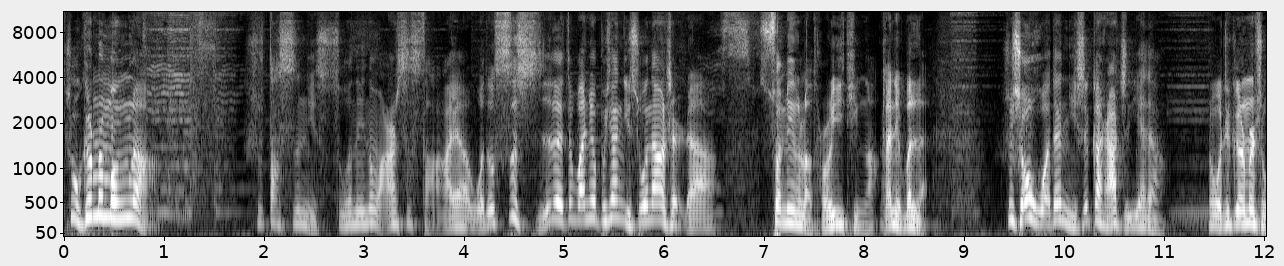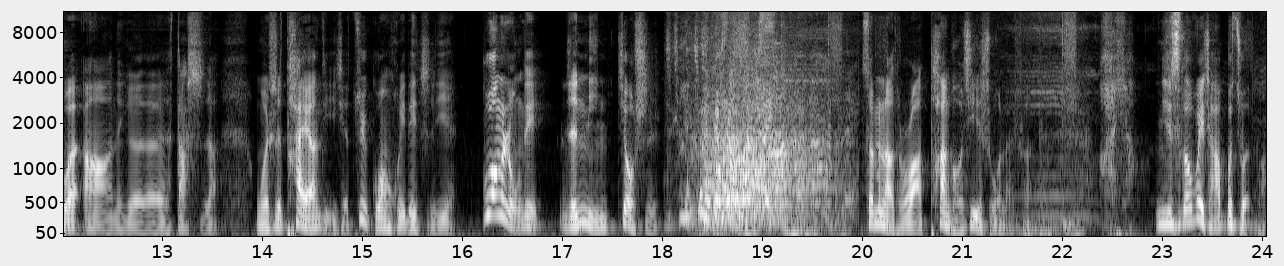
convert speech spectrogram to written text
说我哥们儿懵了，说大师你说的那玩意儿是啥呀？我都四十了，这完全不像你说那样式的。算命老头一听啊，赶紧问了，说小伙子你是干啥职业的？那我这哥们说啊，那个大师啊，我是太阳底下最光辉的职业，光荣的人民教师。算命老头啊，叹口气说了，说，哎呀，你知道为啥不准吗？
